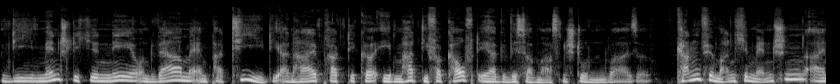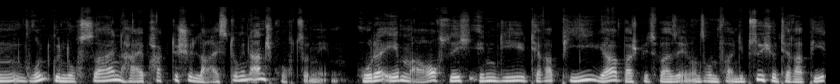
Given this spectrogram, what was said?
die menschliche Nähe und Wärme, Empathie, die ein Heilpraktiker eben hat, die verkauft er gewissermaßen stundenweise. Kann für manche Menschen ein Grund genug sein, heilpraktische Leistung in Anspruch zu nehmen. Oder eben auch sich in die Therapie, ja, beispielsweise in unserem Fall in die Psychotherapie,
